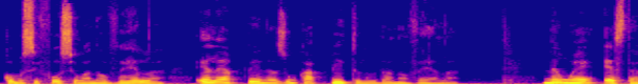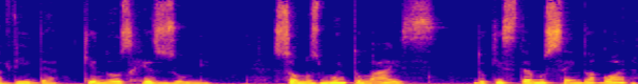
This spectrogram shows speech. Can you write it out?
Como se fosse uma novela, ela é apenas um capítulo da novela. Não é esta vida que nos resume. Somos muito mais do que estamos sendo agora.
